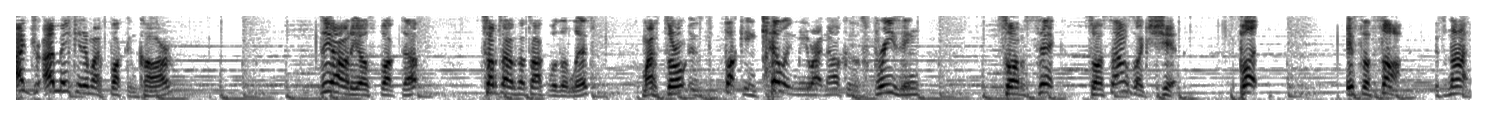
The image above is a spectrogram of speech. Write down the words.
I, I make it in my fucking car. The audio's fucked up. Sometimes I talk with a lisp. My throat is fucking killing me right now because it's freezing. So I'm sick. So it sounds like shit. But it's the thought. It's not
